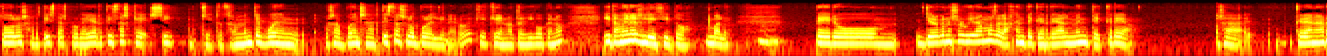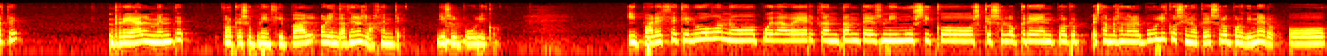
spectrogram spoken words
todos los artistas, porque hay artistas que sí, que totalmente pueden, o sea, pueden ser artistas solo por el dinero, ¿eh? que, que no te digo que no. Y también es lícito, vale. Pero mm, yo creo que nos olvidamos de la gente que realmente crea, o sea, crean arte realmente porque su principal orientación es la gente y es el público. Y parece que luego no puede haber cantantes ni músicos que solo creen porque están pensando en el público, sino que es solo por dinero. O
